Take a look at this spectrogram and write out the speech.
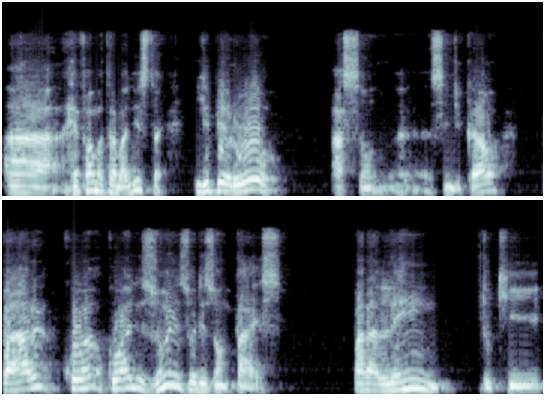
A reforma trabalhista liberou a ação é, sindical para coalizões horizontais, para além do que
